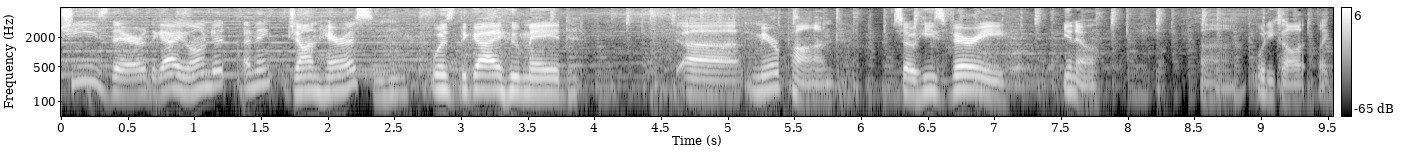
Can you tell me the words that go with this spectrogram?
cheese there, the guy who owned it, I think, John Harris, Mm-hmm. was the guy who made uh, Mirror Pond. So he's very, you know, uh, what do you call it? Like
